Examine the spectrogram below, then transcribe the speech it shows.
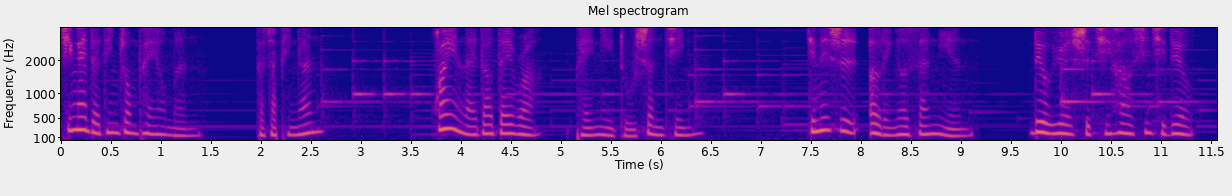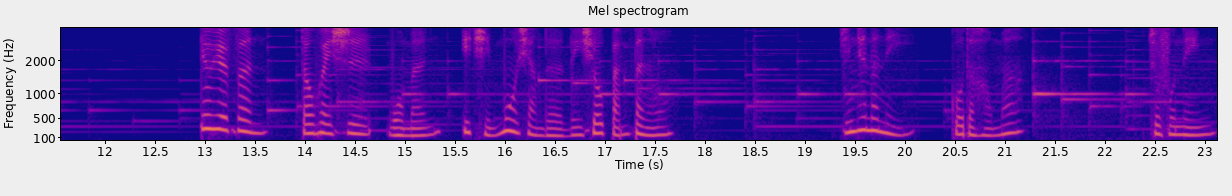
亲爱的听众朋友们，大家平安，欢迎来到 Dara 陪你读圣经。今天是二零二三年六月十七号，星期六。六月份都会是我们一起默想的灵修版本哦。今天的你过得好吗？祝福您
